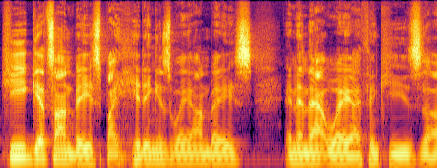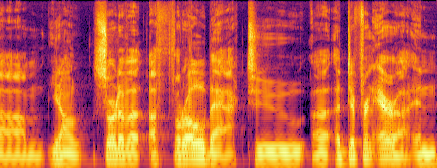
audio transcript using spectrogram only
he gets on base by hitting his way on base. And in that way, I think he's, um, you know, sort of a, a throwback to a, a, different era. And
